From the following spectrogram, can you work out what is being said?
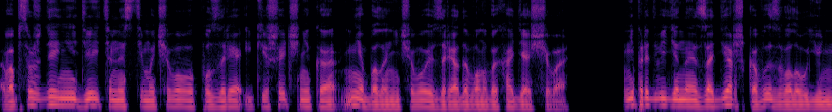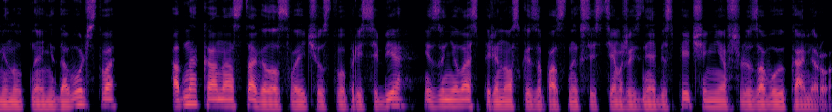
В обсуждении деятельности мочевого пузыря и кишечника не было ничего из ряда вон выходящего. Непредвиденная задержка вызвала у Юнь минутное недовольство, Однако она оставила свои чувства при себе и занялась переноской запасных систем жизнеобеспечения в шлюзовую камеру.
